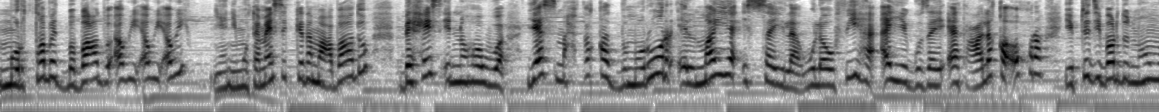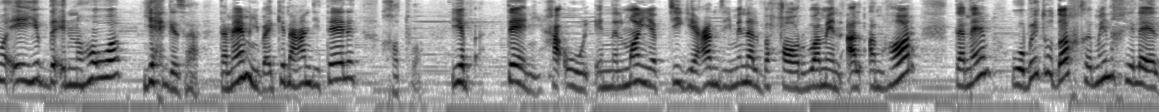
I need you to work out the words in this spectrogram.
مرتبط ببعضه قوي قوي قوي يعني متماسك كده مع بعضه بحيث إن هو يسمح فقط بمرور المية السائله ولو فيها أي جزيئات عالقة أخرى يبتدي برضو إن هو إيه يبدأ إن هو يحجزها. تمام؟ يبقى كده عندي ثالث خطوة. يبقى تاني هقول إن المية بتيجي عندي من البحار ومن الأنهار تمام؟ وبتضخ من خلال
